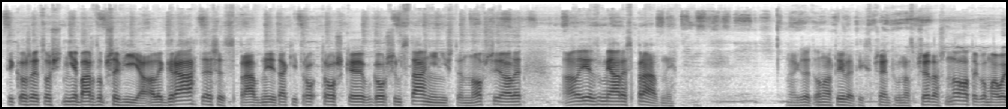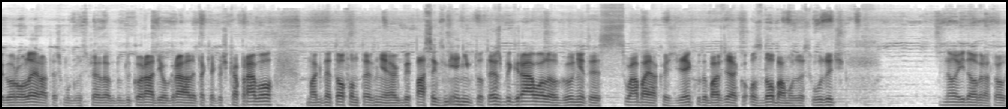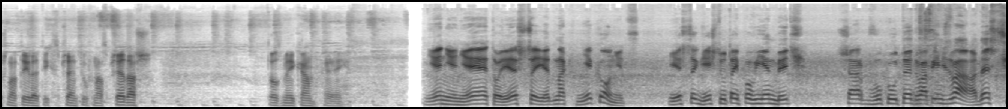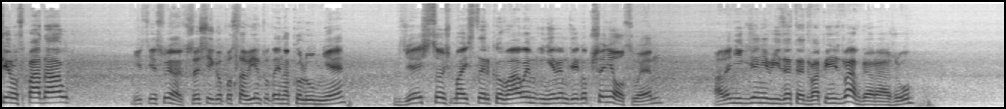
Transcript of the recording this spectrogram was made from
tylko że coś nie bardzo przewija, ale gra też jest sprawny, taki tro, troszkę w gorszym stanie niż ten nowszy, ale, ale jest w miarę sprawny. Także to na tyle tych sprzętów na sprzedaż. No tego małego rollera też mógłbym sprzedać, bo tylko radio gra, ale tak jakoś kaprawo. Magnetofon pewnie jakby pasek zmienił, to też by grał, ale ogólnie to jest słaba jakość dźwięku, to bardziej jako ozdoba może służyć. No i dobra, to już na tyle tych sprzętów na sprzedaż. To zmykam, hej. Nie, nie, nie, to jeszcze jednak nie koniec. Jeszcze gdzieś tutaj powinien być Sharp WQT 252, a deszcz się rozpadał. Nic nie słychać. Wcześniej go postawiłem tutaj na kolumnie. Gdzieś coś majsterkowałem i nie wiem gdzie go przeniosłem. Ale nigdzie nie widzę T252 w garażu.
